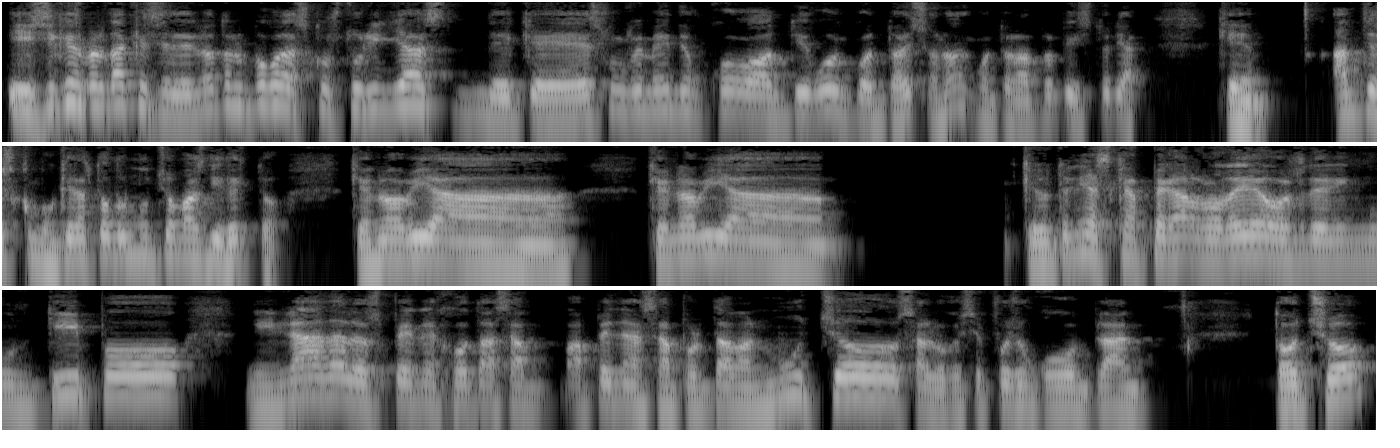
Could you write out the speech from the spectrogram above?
Y sí que es verdad que se le notan un poco las costurillas de que es un remake de un juego antiguo en cuanto a eso, ¿no? En cuanto a la propia historia. Que antes como que era todo mucho más directo, que no había, que no había, que no tenías que pegar rodeos de ningún tipo, ni nada, los PNJs apenas aportaban mucho, salvo que si fuese un juego en plan tocho.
